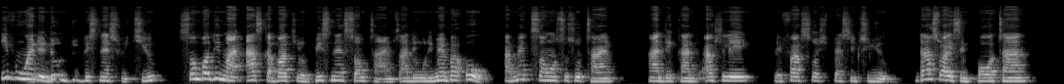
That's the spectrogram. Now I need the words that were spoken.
Even when mm. they don't do business with you, somebody might ask about your business sometimes and they will remember, oh, I met someone so so time, and they can actually refer such person to you. That's why it's important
